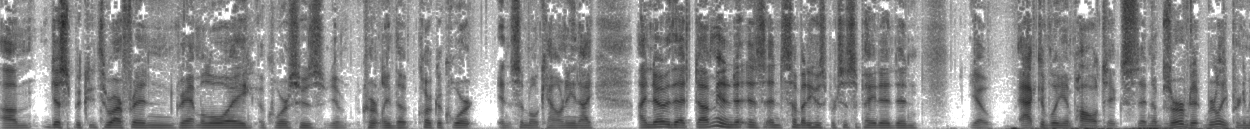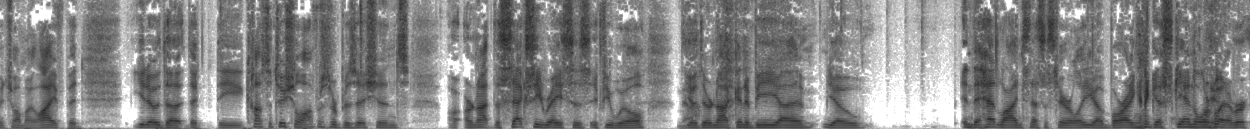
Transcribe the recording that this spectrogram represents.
um, just through our friend Grant Maloy, of course, who's you know, currently the clerk of court in Seminole County, and I, I know that um, and, and somebody who's participated in, you know, actively in politics and observed it really pretty much all my life, but you know the the, the constitutional officer positions are, are, not the sexy races, if you will. No. You know, they're not going to be uh, you know in the headlines necessarily, you know, barring I guess scandal or whatever.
